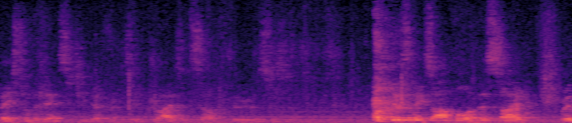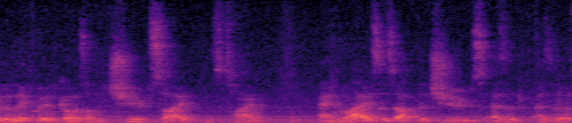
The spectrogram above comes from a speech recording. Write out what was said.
based on the density difference. It drives itself through the system. Here's an example on this side where the liquid goes on the tube side this time and rises up the tubes as a, as a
